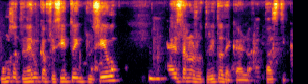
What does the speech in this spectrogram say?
vamos a tener un cafecito inclusivo. Ahí están los roturitos de Carla, fantástico.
